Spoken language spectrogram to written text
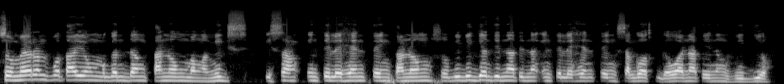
So meron po tayong magandang tanong mga migs, isang intelihenteng tanong. So bibigyan din natin ng intelihenteng sagot, gawa natin ng video.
